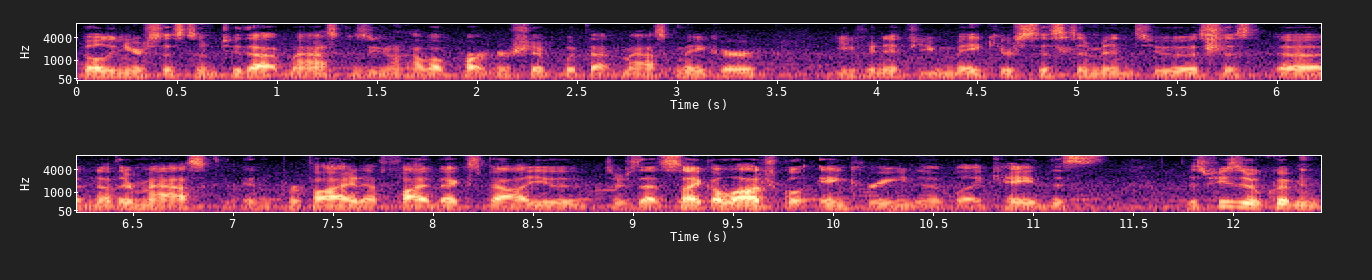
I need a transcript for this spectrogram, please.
building your system to that mask because you don't have a partnership with that mask maker, even if you make your system into a, uh, another mask and provide a 5x value, there's that psychological anchoring of like, hey, this this piece of equipment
